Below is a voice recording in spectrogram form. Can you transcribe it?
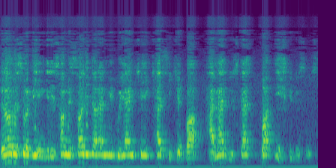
جناب سربی انگلیس ها مثالی دارن می‌گوین که کسی که با همه دوست است با هیچ دوست نیست.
